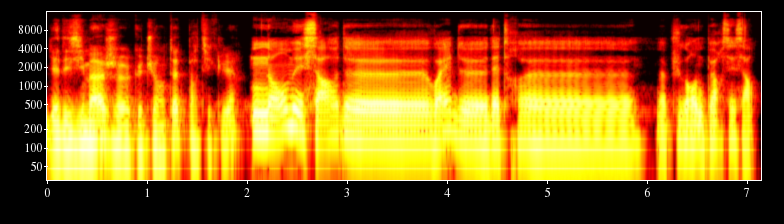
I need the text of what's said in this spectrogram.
Il y a des images euh, que tu as en tête particulières? Non, mais ça, de, ouais, de, d'être, euh, ma plus grande peur, c'est ça.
